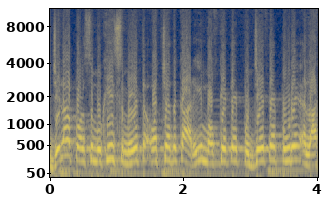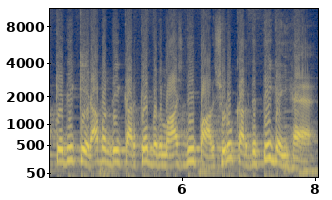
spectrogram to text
ਜ਼ਿਲ੍ਹਾ ਪੁਲਿਸ ਮੁਖੀ ਸਮੇਤ ਉੱਚ ਅਧਿਕਾਰੀ ਮੌਕੇ ਤੇ ਪੁੱਜੇ ਤੇ ਪੂਰੇ ਇਲਾਕੇ ਦੀ ਘੇਰਾਬੰਦੀ ਕਰਕੇ ਬਦਮਾਸ਼ ਦੀ ਭਾਲ ਸ਼ੁਰੂ ਕਰ ਦਿੱਤੀ ਗਈ ਹੈ।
